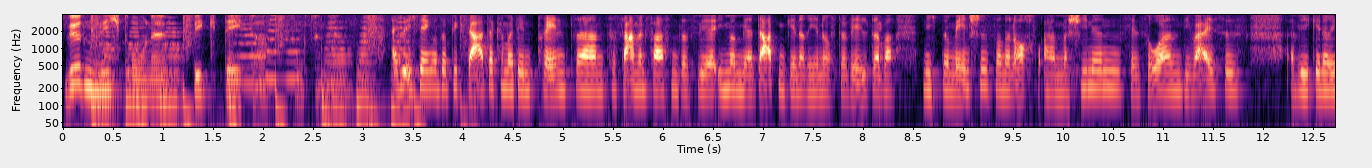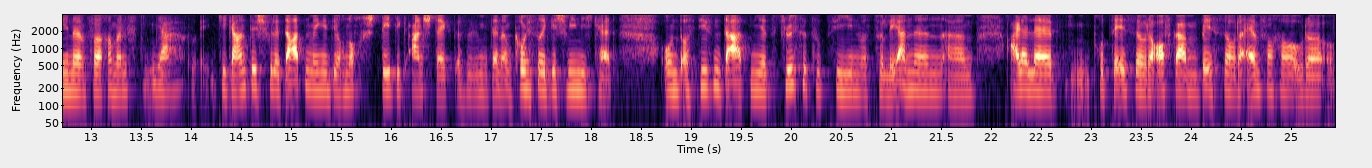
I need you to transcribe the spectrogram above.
würden nicht ohne Big Data funktionieren. Also ich denke, unter Big Data kann man den Trend äh, zusammenfassen, dass wir immer mehr Daten generieren auf der Welt, aber nicht nur Menschen, sondern auch äh, Maschinen, Sensoren, Devices. Wir generieren einfach eine, ja, gigantisch viele Datenmengen, die auch noch stetig ansteigt, also mit einer größeren Geschwindigkeit. Und aus diesen Daten jetzt Schlüsse zu ziehen, was zu lernen, ähm, allerlei Prozesse oder Aufgaben besser oder einfacher oder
